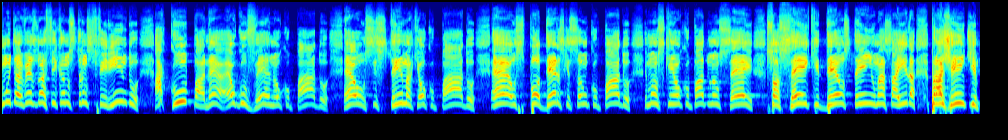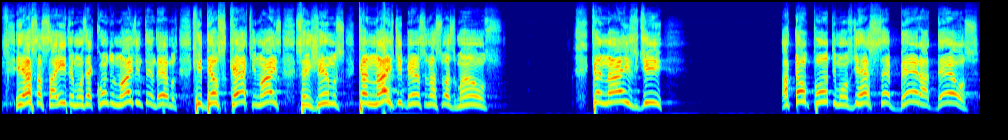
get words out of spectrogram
muitas vezes nós ficamos transferindo a culpa, né? É o governo ocupado, é o sistema que é ocupado, é os poderes que são ocupados. Irmãos, quem é ocupado não sei, só sei que Deus tem uma saída para a gente. E essa saída, irmãos, é quando nós entendemos que Deus quer que nós sejamos canais de bênção nas Suas mãos, canais de. A tal ponto, irmãos, de receber a Deus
